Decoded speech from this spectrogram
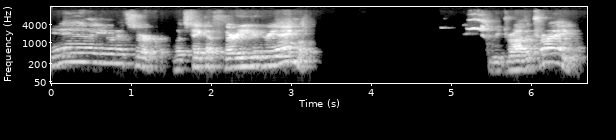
in a unit circle. Let's take a 30 degree angle. We draw the triangle.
